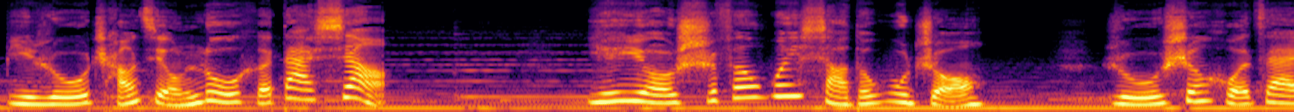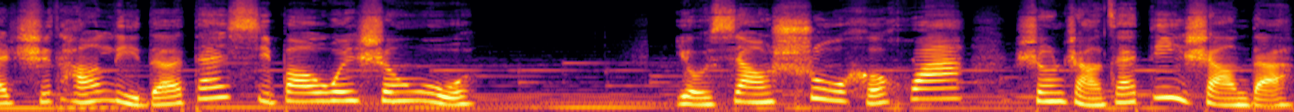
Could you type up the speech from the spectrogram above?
比如长颈鹿和大象；也有十分微小的物种，如生活在池塘里的单细胞微生物；有像树和花生长在地上的，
